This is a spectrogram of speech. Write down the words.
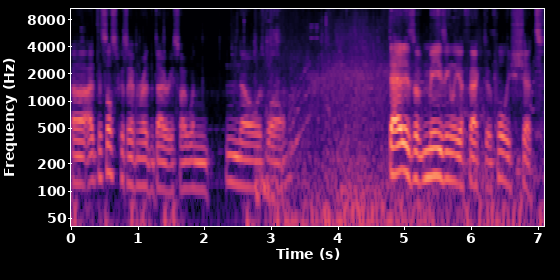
Uh, that's also because I haven't read the diary, so I wouldn't know as well. That is amazingly effective. Holy shit.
